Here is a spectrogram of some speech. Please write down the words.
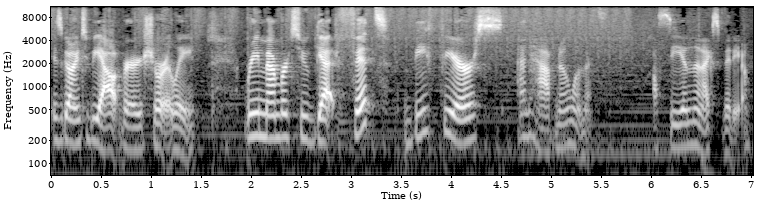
is going to be out very shortly. Remember to get fit, be fierce, and have no limits. I'll see you in the next video.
